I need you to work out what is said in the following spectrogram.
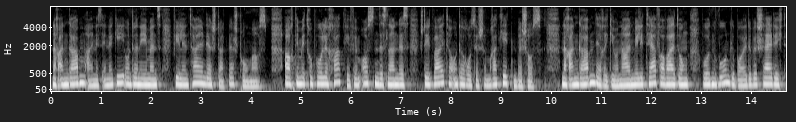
Nach Angaben eines Energieunternehmens fiel in Teilen der Stadt der Strom aus. Auch die Metropole Kharkiv im Osten des Landes steht weiter unter russischem Raketenbeschuss. Nach Angaben der regionalen Militärverwaltung wurden Wohngebäude beschädigt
